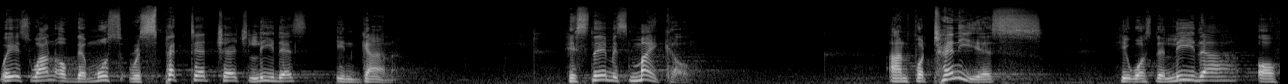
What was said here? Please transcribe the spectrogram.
who is one of the most respected church leaders in Ghana. His name is Michael. And for 10 years, he was the leader of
